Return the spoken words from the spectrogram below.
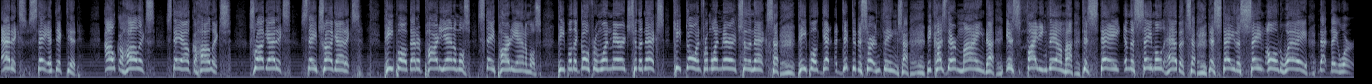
addicts stay addicted, alcoholics stay alcoholics, drug addicts stay drug addicts. People that are party animals stay party animals. People that go from one marriage to the next keep going from one marriage to the next. Uh, people get addicted to certain things uh, because their mind uh, is fighting them to stay in the same old habits, to stay the same old way that they were.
